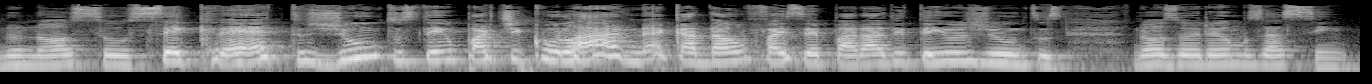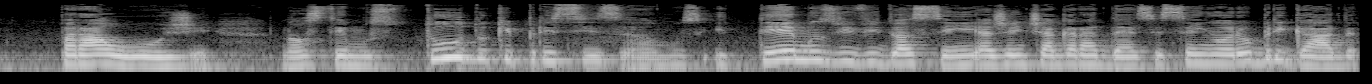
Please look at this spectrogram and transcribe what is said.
no nosso secreto, juntos, tem o particular, né, cada um faz separado e tem o juntos. Nós oramos assim, para hoje, nós temos tudo o que precisamos e temos vivido assim. E a gente agradece, Senhor, obrigada,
